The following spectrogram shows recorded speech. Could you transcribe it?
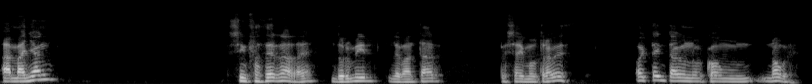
a mañán, sin facer nada, eh? dormir, levantar, pesaime outra vez, 81 con 9.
